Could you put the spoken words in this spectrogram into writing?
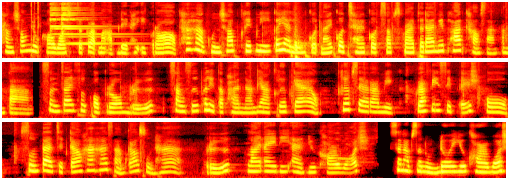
ทางช่อง You Call Watch จะกลับมาอัปเดตให้อีกรอบ ถ้าหากคุณชอบคลิปนี้ก็อย่าลืมกดไลค์ กดแชร์ กด Subscribe จะได้ไม่พลาดข่าวสารต่างๆ สนใจฝึกอบรมหรือสั่งซื้อผลิตภัณฑ์น้ำยาเคลือบแก้ว เคลือบเซรามิกกราฟี 10H Pro 0879553905 หรือ Line ID at youcarwatch สนับสนุนโดย ucarwatch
